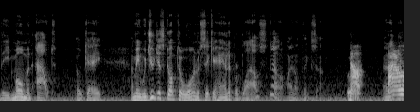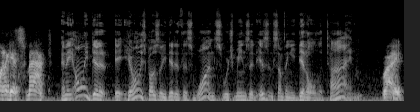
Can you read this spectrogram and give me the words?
the moment out. Okay. I mean, would you just go up to a woman and stick your hand up her blouse? No, I don't think so. No. And I don't want to get smacked. And he only did it, he only supposedly did it this once, which means it isn't something he did all the time. Right.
